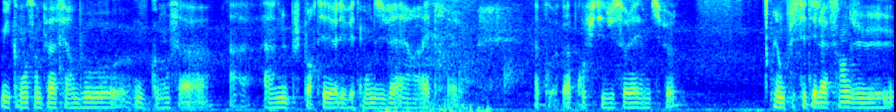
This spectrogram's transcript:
où il commence un peu à faire beau, où il commence à, ne plus porter les vêtements d'hiver, à être, euh, à, profiter du soleil un petit peu. Et en plus, c'était la fin du,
